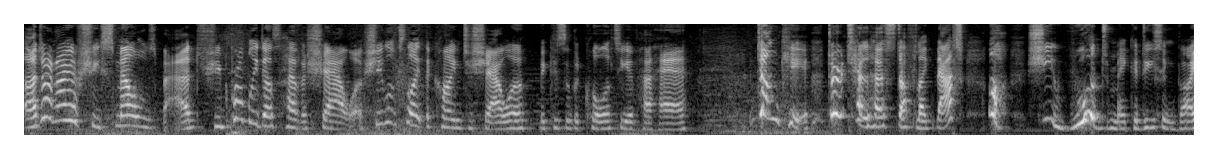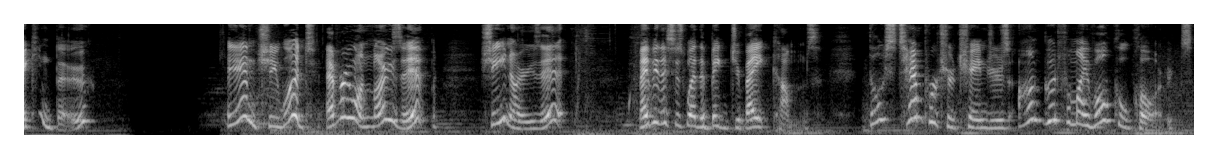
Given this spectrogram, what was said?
I don't know if she smells bad. She probably does have a shower. She looks like the kind to shower because of the quality of her hair. Donkey, don't tell her stuff like that. Oh, she would make a decent Viking, though. Again, she would. Everyone knows it. She knows it. Maybe this is where the big debate comes. Those temperature changes aren't good for my vocal cords.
